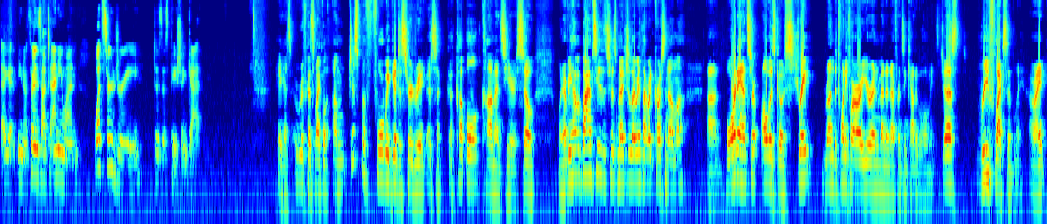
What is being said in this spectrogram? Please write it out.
again, you know, throwing this out to anyone, what surgery does this patient get? Hey guys, Rivka, it's Michael. Um, just before we get to surgery, just a, a couple comments here. So, whenever you have a biopsy that shows medullary thyroid carcinoma, uh, board answer always goes straight, run the 24-hour urine metanephrine and catecholamines. Just reflexively. All right.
